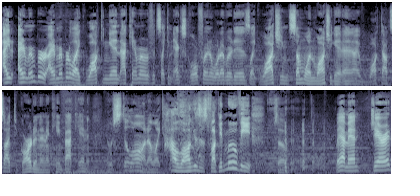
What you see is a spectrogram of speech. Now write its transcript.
I, I remember I remember like walking in. I can't remember if it's like an ex girlfriend or whatever it is. Like watching someone watching it, and I walked outside to garden, and I came back in, and it was still on. I'm like, how long is this fucking movie? So, but yeah, man, Jared.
